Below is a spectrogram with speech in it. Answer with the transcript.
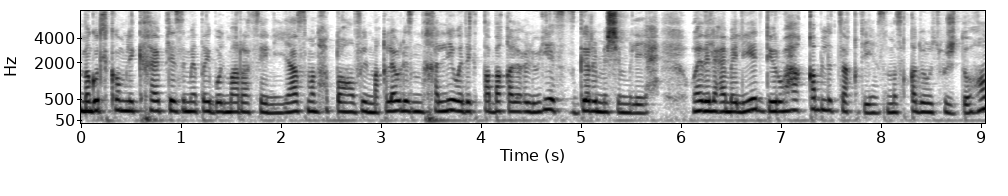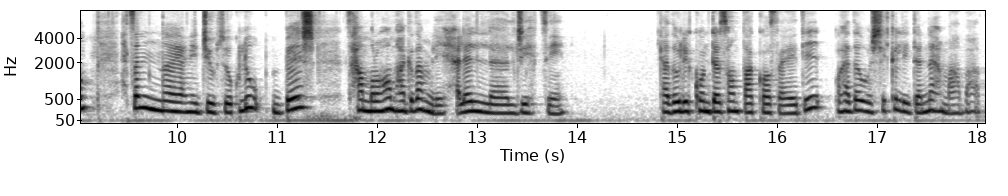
كما قلت لكم لي كريب لازم يطيبوا المرة الثانية ما نحطوهم في المقله ولازم نخليو هذيك الطبقة العلوية تقرمش مليح. وهذه العملية ديروها قبل التقديم ما تقدروا توجدوهم حتى يعني تجيو تاكلوا باش تحمروهم هكذا مليح على الجهتين. هذو اللي كون درتهم طاكوس عادي وهذا هو الشكل اللي درناه مع بعض.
